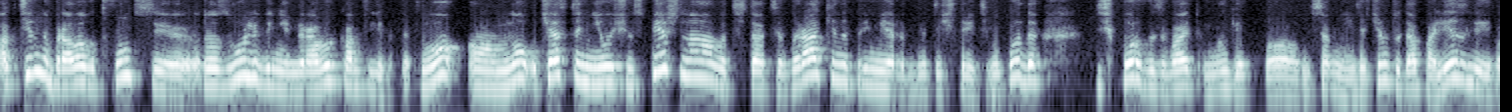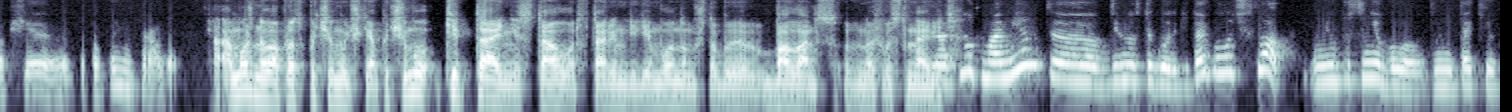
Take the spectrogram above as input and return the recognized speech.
активно брала вот функции разруливания мировых конфликтов, но, но часто не очень успешно. Вот ситуация в Ираке, например, 2003 года до сих пор вызывает у многих сомнений. Зачем туда полезли и вообще по какому праву? А можно вопрос почемучки? А почему Китай не стал вот вторым гегемоном, чтобы баланс вновь восстановить? На тот момент, э, в 90-е годы, Китай был очень слаб. У него просто не было таких...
